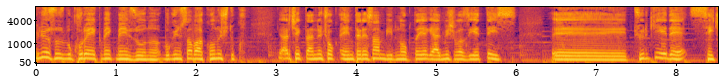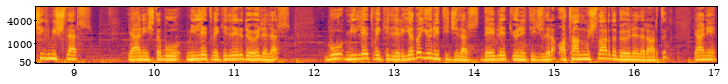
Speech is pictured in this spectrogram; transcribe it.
Biliyorsunuz bu kuru ekmek mevzunu bugün sabah konuştuk. Gerçekten de çok enteresan bir noktaya gelmiş vaziyetteyiz. Ee, Türkiye'de seçilmişler yani işte bu milletvekilleri de öyleler. Bu milletvekilleri ya da yöneticiler, devlet yöneticileri atanmışlar da böyleler artık. Yani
